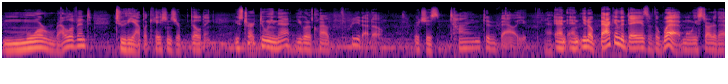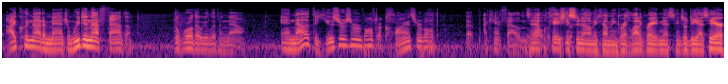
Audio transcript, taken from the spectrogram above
more relevant to the applications you're building. You start doing that, you go to Cloud 3.0, which is time to value. Yeah. And, and you know, back in the days of the web, when we started that, I could not imagine, we did not fathom the world that we live in now. And now that the users are involved, our clients are involved, I can't fathom It's an application tsunami coming. Great, a lot of greatness. Angel Diaz here.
